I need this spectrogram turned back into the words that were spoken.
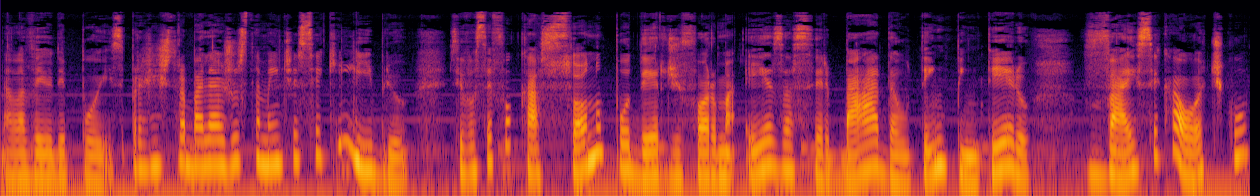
Ela veio depois, para a gente trabalhar justamente esse equilíbrio. Se você focar só no poder de forma exacerbada o tempo inteiro, vai ser caótico,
